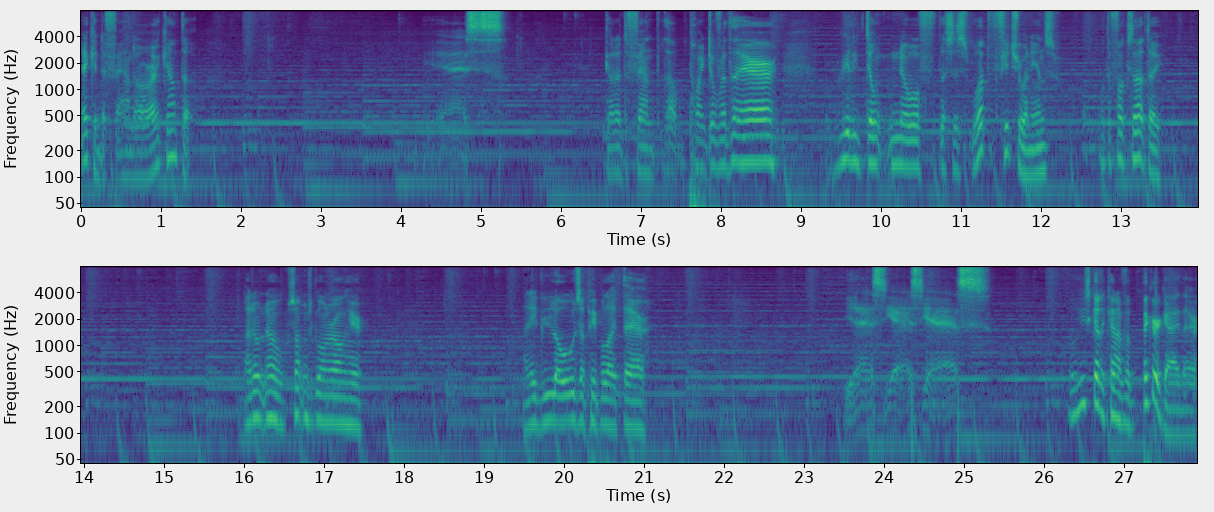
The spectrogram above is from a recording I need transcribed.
it can defend alright, can't it? Yes. Gotta defend that point over there. Really don't know if this is... What? Future Indians? What the fuck's that do? I don't know. Something's going wrong here. I need loads of people out there. Yes, yes, yes. Well, he's got a kind of a bigger guy there.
